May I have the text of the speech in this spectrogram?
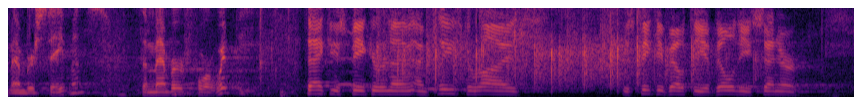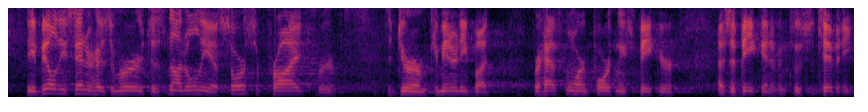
Member statements. The member for Whitby. Thank you, Speaker, and I, I'm pleased to rise to speak about the Ability Centre. The Ability Centre has emerged as not only a source of pride for the Durham community, but perhaps more importantly, Speaker, as a beacon of inclusivity.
